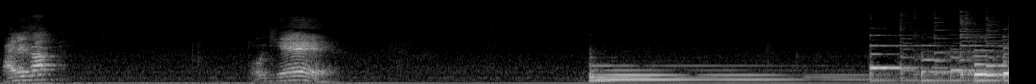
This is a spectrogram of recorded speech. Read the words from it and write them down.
ไปเลยครับ โอเค เ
